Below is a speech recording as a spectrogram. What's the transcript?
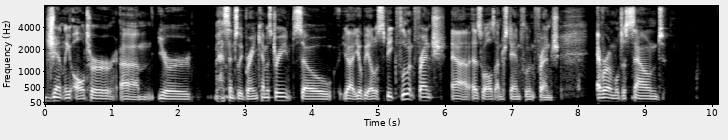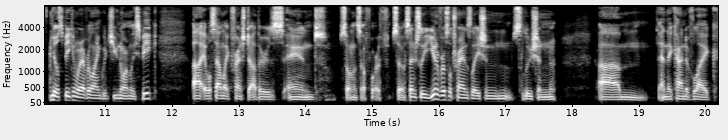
gently alter um, your essentially brain chemistry. So you'll be able to speak fluent French uh, as well as understand fluent French. Everyone will just sound. You'll speak in whatever language you normally speak. Uh, it will sound like French to others, and so on and so forth. So essentially, universal translation solution. Um, and they kind of like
